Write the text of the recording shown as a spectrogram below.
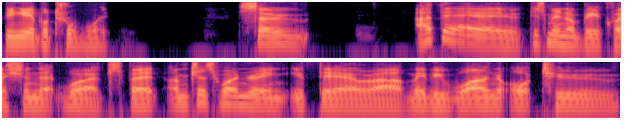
being able to avoid. them. So, are there, this may not be a question that works, but I'm just wondering if there are maybe one or two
